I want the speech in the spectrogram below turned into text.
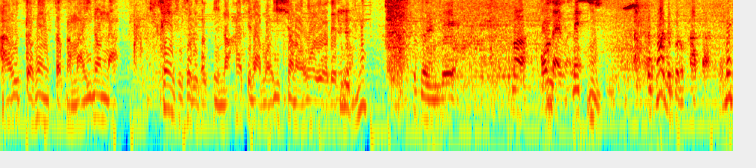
あウッドフェンスとか、まあいろんな、フェンスする時の柱も一緒の応用ですもんね。突然で、まあ、本来はね、ここまでブロックあったんですよね。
